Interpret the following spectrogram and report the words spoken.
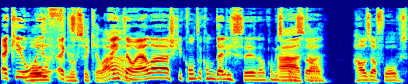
É que uma... Wolf, é que- não sei que lá? é, então, ela acho que conta como DLC, não como Ah, expansão. tá. House of Wolves.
